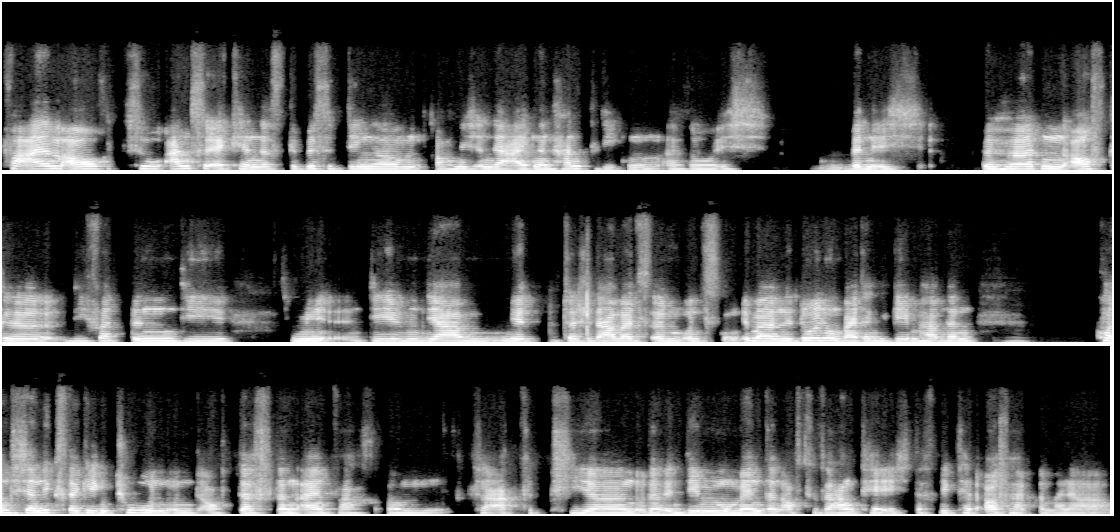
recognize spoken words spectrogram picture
vor allem auch zu anzuerkennen, dass gewisse Dinge auch nicht in der eigenen Hand liegen. Also ich, wenn ich Behörden ausgeliefert bin, die die ja mir zum Beispiel damals ähm, uns immer eine Duldung weitergegeben haben, dann konnte ich ja nichts dagegen tun und auch das dann einfach ähm, zu akzeptieren oder in dem Moment dann auch zu sagen, okay, ich, das liegt halt außerhalb meiner,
